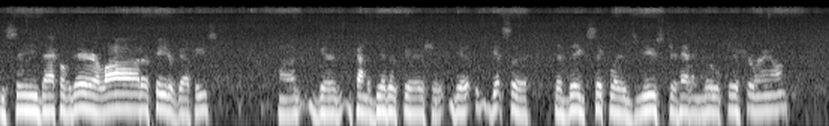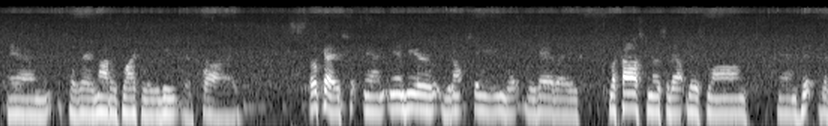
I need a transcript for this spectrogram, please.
You see back over there a lot of feeder guppies. Uh, get, kind of dither fish. It get, gets the, the big cichlids used to having little fish around and so they're not as likely to eat their fry. Okay, so, and in here you don't see him, but we have a Plecostomus about this long, and his, the,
